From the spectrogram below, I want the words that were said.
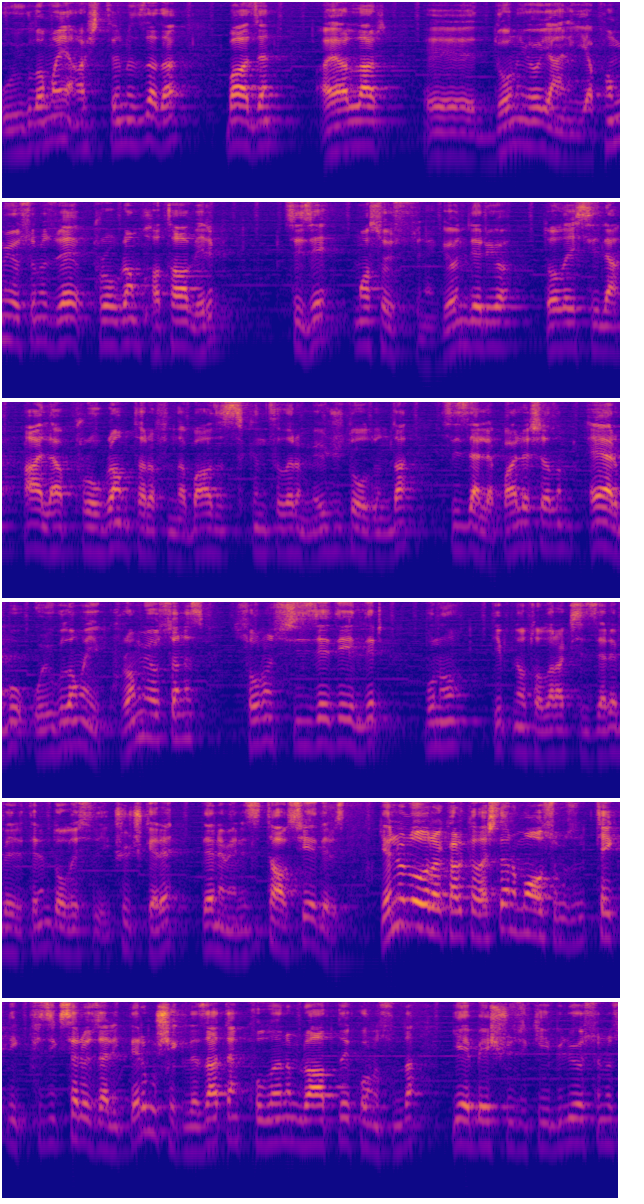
uygulamayı açtığınızda da bazen ayarlar e, donuyor yani yapamıyorsunuz ve program hata verip sizi masa üstüne gönderiyor. Dolayısıyla hala program tarafında bazı sıkıntıların mevcut olduğunda sizlerle paylaşalım. Eğer bu uygulamayı kuramıyorsanız sorun sizde değildir. Bunu dipnot olarak sizlere belirtelim. Dolayısıyla 2-3 kere denemenizi tavsiye ederiz. Genel olarak arkadaşlar mouse'umuzun teknik, fiziksel özellikleri bu şekilde. Zaten kullanım rahatlığı konusunda Y502'yi biliyorsunuz.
